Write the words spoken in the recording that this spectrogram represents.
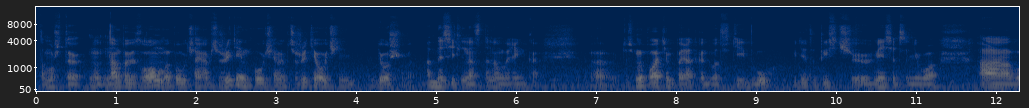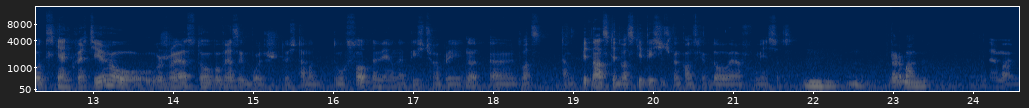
потому что ну, нам повезло, мы получаем общежитие, и мы получаем общежитие очень дешево относительно остального рынка. Э, то есть мы платим порядка 22 где-то тысяч в месяц за него. А вот снять квартиру уже стоило бы в разы больше. То есть там от 200, наверное, тысяч рублей. Ну, 20, э, там, 15-20 тысяч гонконгских долларов в месяц. Mm-hmm. Нормально.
